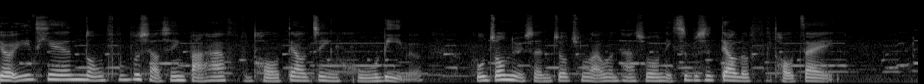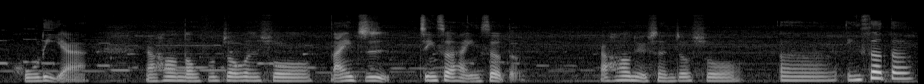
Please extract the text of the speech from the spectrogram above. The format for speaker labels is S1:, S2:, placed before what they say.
S1: 有一天农夫不小心把他斧头掉进湖里了湖中女神就出来问他说你是不是掉了斧头在湖里呀？然后农夫就问说哪一只？金色还银色的？然后女神就说呃银色的。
